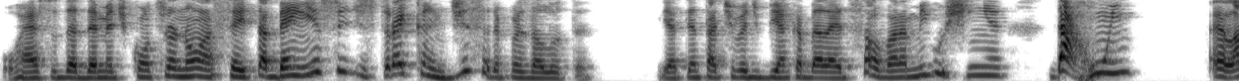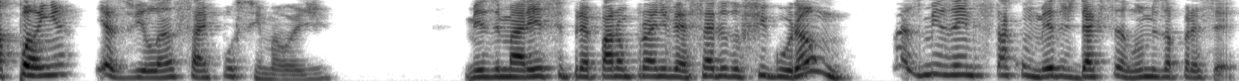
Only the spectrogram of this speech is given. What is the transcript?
O resto da Damage Control não aceita bem isso e destrói Candice depois da luta. E a tentativa de Bianca Belair de salvar a miguxinha dá ruim, ela apanha e as vilãs saem por cima hoje. Miz e Maria se preparam para o aniversário do figurão, mas Miz ainda está com medo de Dexter Loomis aparecer.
